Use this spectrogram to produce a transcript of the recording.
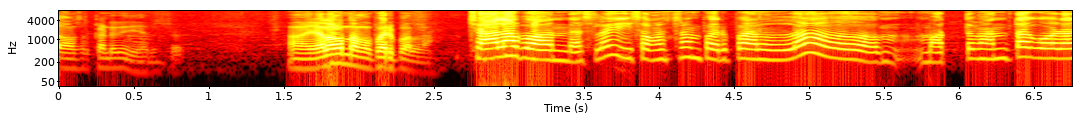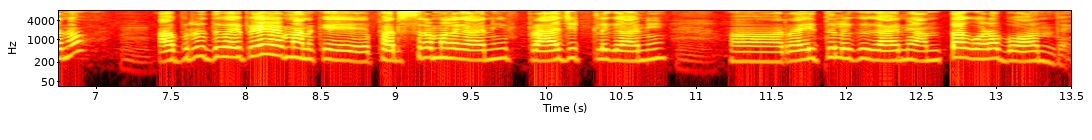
అవసరం కంటిన్యూ చేయండి. ఆ, ఎలా ఉందమ్మా పరిపాలన? చాలా బాగుంది అసలు. ఈ సంవత్సరం పరిపాలనలో మొత్తం అంతా కూడాను అభివృద్ధి వైపే మనకి పరిశ్రమలు కానీ ప్రాజెక్టులు కానీ రైతులకు కానీ అంతా కూడా బాగుంది.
